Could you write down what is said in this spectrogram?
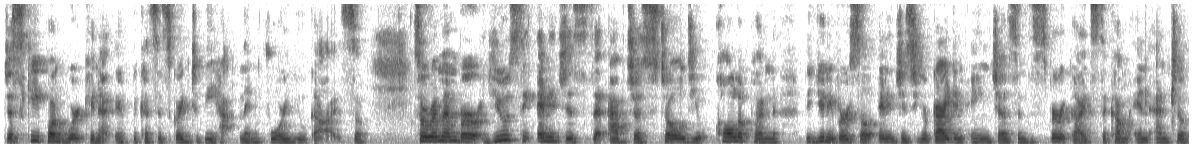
Just keep on working at it because it's going to be happening for you guys. So remember, use the energies that I've just told you. Call upon the universal energies, your guiding angels and the spirit guides to come in and to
